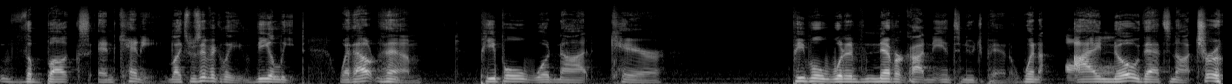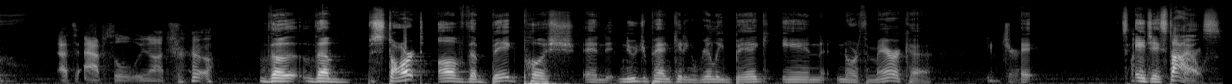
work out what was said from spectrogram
the Bucks and Kenny, like specifically the Elite, without them, people would not care. People would have never gotten into New Japan. When I know that's not true. That's absolutely not true. the the start of the big push and New Japan getting really big in North America, Jarrett. it's AJ Styles.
